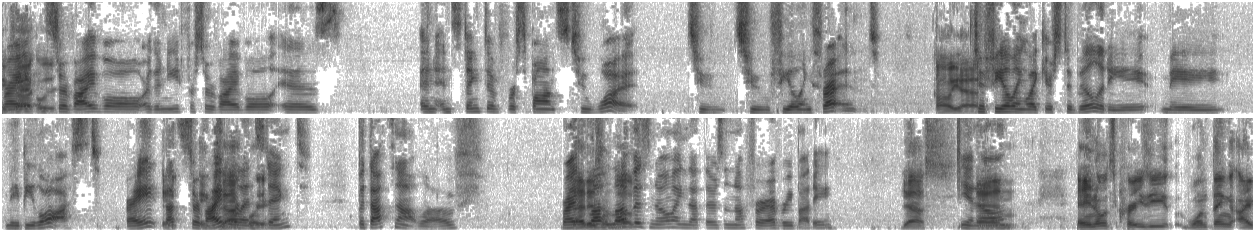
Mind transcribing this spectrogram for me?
right? Exactly. And survival or the need for survival is an instinctive response to what? To to feeling threatened, oh, yeah. to feeling like your stability may may be lost, right? That's survival exactly. instinct. But that's not love. Right? That Lo- isn't love love. is knowing that there's enough for everybody. Yes. You know? And, and you know what's crazy? One thing I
